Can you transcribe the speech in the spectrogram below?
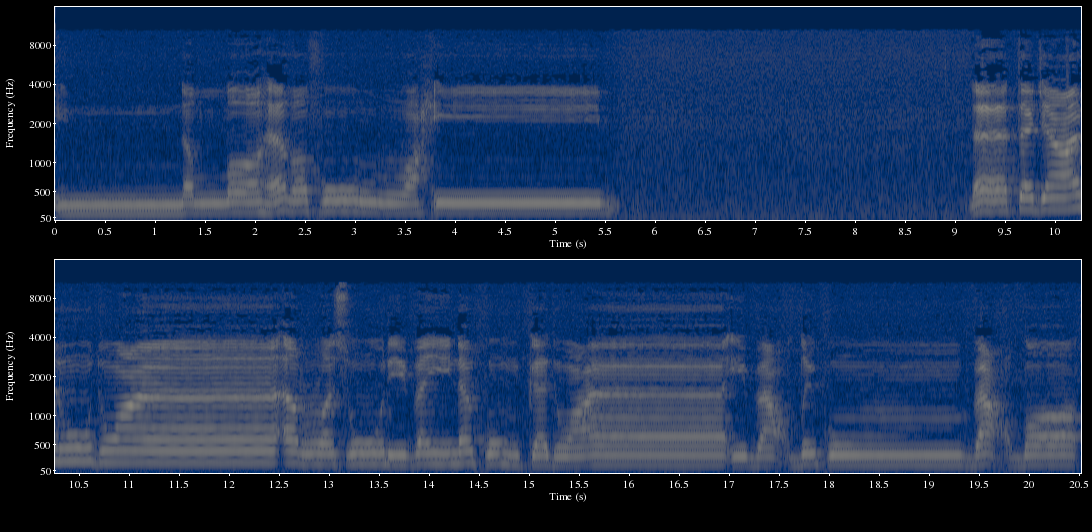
إن الله غفور رحيم. لا تجعلوا دعاء الرسول بينكم كدعاء بعضكم بعضا.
